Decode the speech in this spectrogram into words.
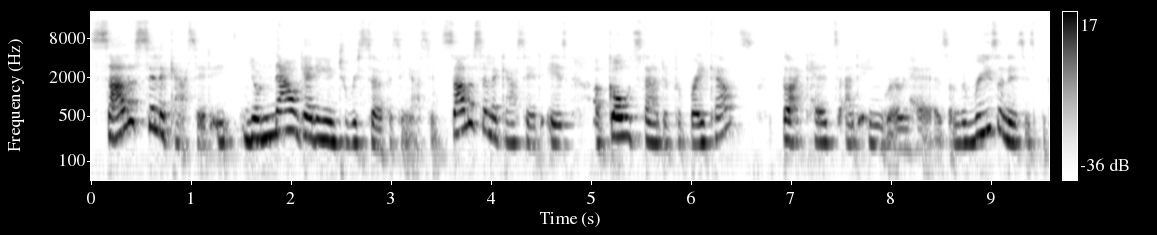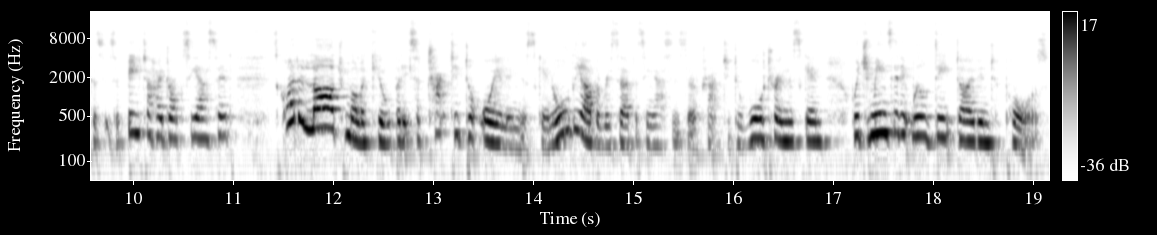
Salicylic acid is you're now getting into resurfacing acid. Salicylic acid is a gold standard for breakouts, blackheads and ingrown hairs. And the reason is is because it's a beta hydroxy acid. It's quite a large molecule, but it's attracted to oil in your skin. All the other resurfacing acids are attracted to water in the skin, which means that it will deep dive into pores.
